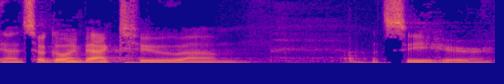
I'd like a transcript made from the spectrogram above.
and so going back to, um, let's see here.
